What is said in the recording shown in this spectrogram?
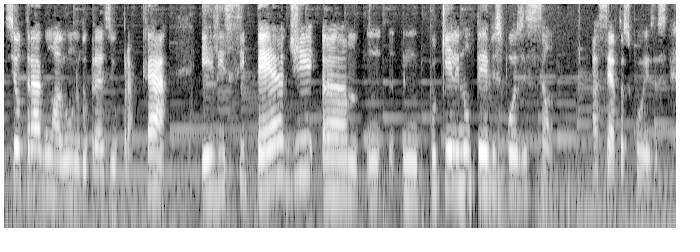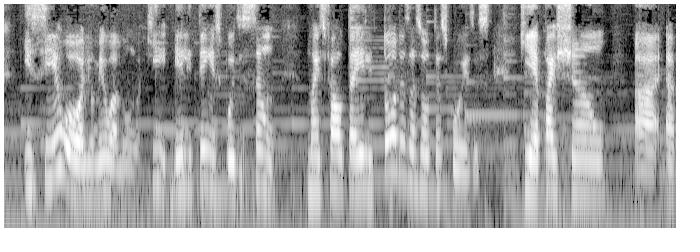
se eu trago um aluno do Brasil para cá, ele se perde um, porque ele não teve exposição a certas coisas. E se eu olho o meu aluno aqui, ele tem exposição, mas falta ele todas as outras coisas, que é paixão, a, a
